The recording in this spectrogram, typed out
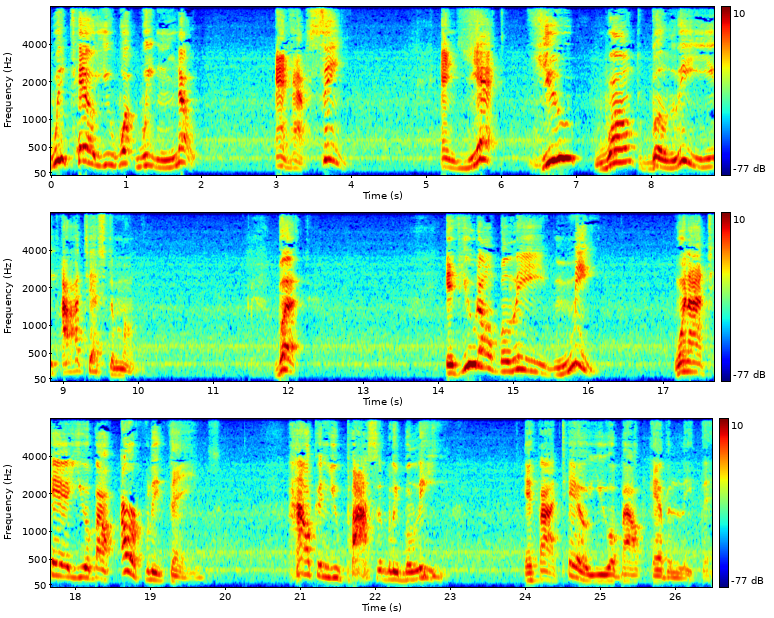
we tell you what we know and have seen, and yet you won't believe our testimony. But if you don't believe me, when I tell you about earthly things, how can you possibly believe if I tell you about heavenly things?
